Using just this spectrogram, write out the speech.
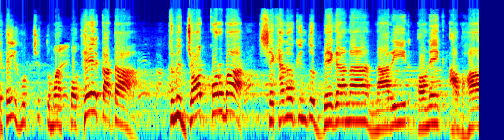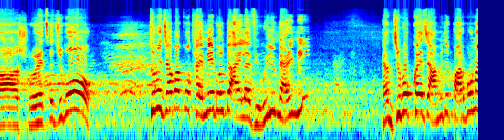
এটাই হচ্ছে তোমার পথের কাটা। তুমি জব করবা সেখানেও কিন্তু বেগানা নারীর অনেক আভাস রয়েছে যুবক। তুমি যাবা কোথায়? মেয়ে বলবে I love you will you marry me কারণ যুবক কয়ে যে আমি তো পারব না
